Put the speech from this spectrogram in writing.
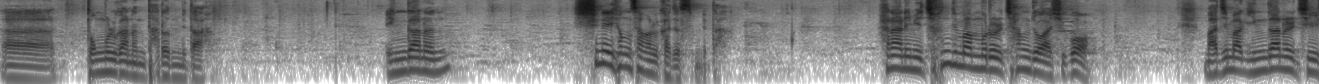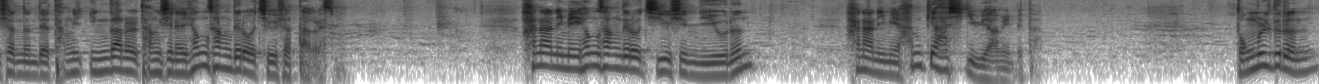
어, 동물과는 다릅니다. 인간은 신의 형상을 가졌습니다. 하나님이 천지 만물을 창조하시고 마지막 인간을 지으셨는데 인간을 당신의 형상대로 지으셨다 그랬습니다. 하나님의 형상대로 지으신 이유는 하나님이 함께 하시기 위함입니다. 동물들은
